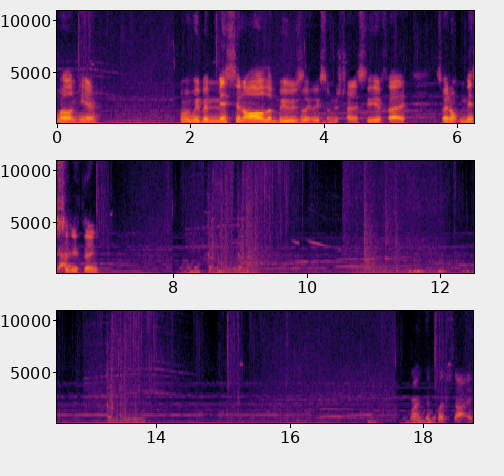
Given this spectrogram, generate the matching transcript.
Well, I'm here. I mean, we've been missing all the booze lately, so I'm just trying to see if I, so I don't miss it. anything. We're at the cliff side.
